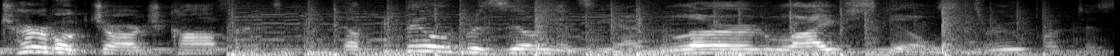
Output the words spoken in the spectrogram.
turbocharge confidence, to build resiliency and learn life skills through participation.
